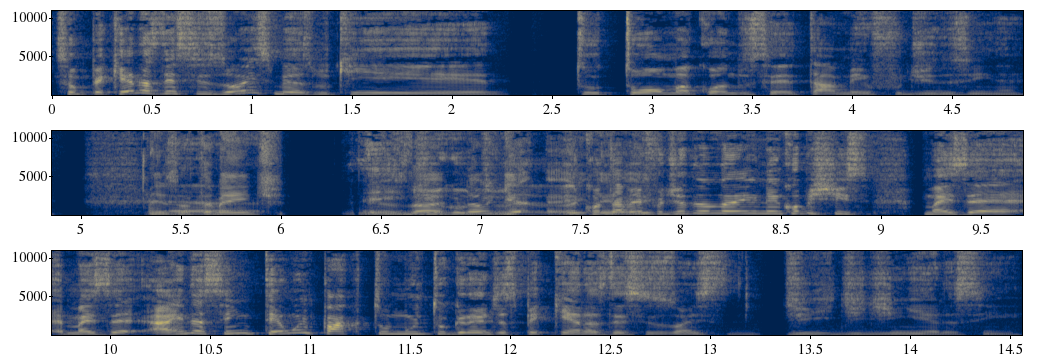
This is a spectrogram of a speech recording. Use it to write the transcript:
são pequenas decisões mesmo que tu toma quando você tá meio fudido, assim, né? Exatamente. E Exato. digo, Não, e- é, quando tá e- meio fudido, eu nem, nem come X. Mas, é, mas é, ainda assim tem um impacto muito grande as pequenas decisões de, de dinheiro, assim.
